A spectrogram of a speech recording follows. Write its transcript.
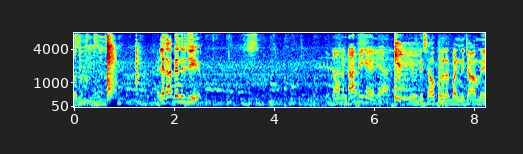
பார்க்குறாங்க இல்லை காப்பி வந்துருச்சு இது வந்து சிவப்பு கலர் பண்ணு ஜாமு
